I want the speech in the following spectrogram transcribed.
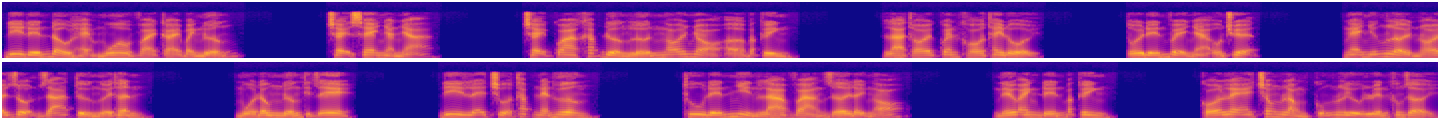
Đi đến đầu hẻm mua vài cái bánh nướng. Chạy xe nhàn nhã. Chạy qua khắp đường lớn ngõ nhỏ ở Bắc Kinh. Là thói quen khó thay đổi. Tối đến về nhà ôn chuyện. Nghe những lời nói rộn rã từ người thân. Mùa đông nướng thịt dê. Đi lễ chùa thắp nén hương. Thu đến nhìn lá vàng rơi đầy ngõ. Nếu anh đến Bắc Kinh, có lẽ trong lòng cũng lưu luyến không rời.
